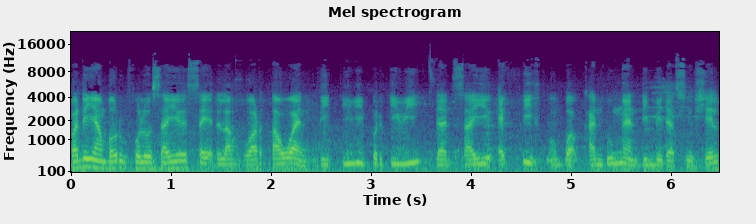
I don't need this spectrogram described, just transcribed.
Kepada yang baru follow saya, saya adalah wartawan di TV Pertiwi dan saya aktif membuat kandungan di media sosial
